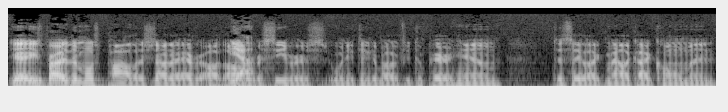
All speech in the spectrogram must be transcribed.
Yeah, he's probably the most polished out of every all, all Yeah. the receivers. When you think about if you compare him to say like Malachi Coleman,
